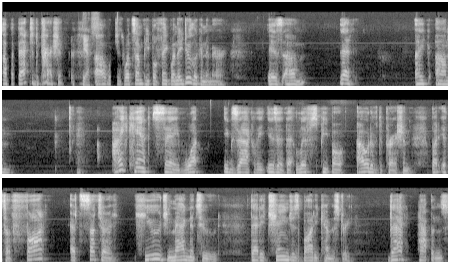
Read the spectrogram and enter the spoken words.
Uh, but back to depression. Yes. Uh, which is what some people think when they do look in the mirror is um, that like um, I can't say what exactly is it that lifts people out of depression, but it's a thought at such a huge magnitude that it changes body chemistry. That happens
